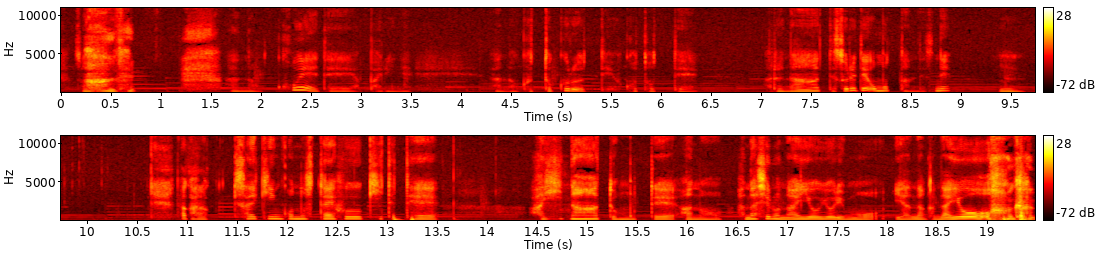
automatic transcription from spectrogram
そのね。あの声でやっぱりねあのグッとくるっていうことってあるなってそれで思ったんですね。うん、だから最近このスタイフ聞いててあいいなって思ってあの話の内容よりもいやなんか内容が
